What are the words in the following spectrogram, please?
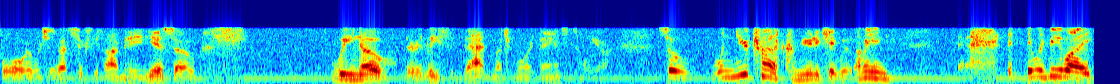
forward, which is about 65 million years. So we know they're at least that much more advanced than we are. So when you're trying to communicate with, I mean, it, it would be like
